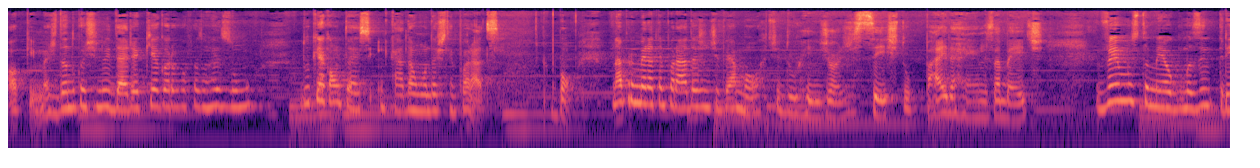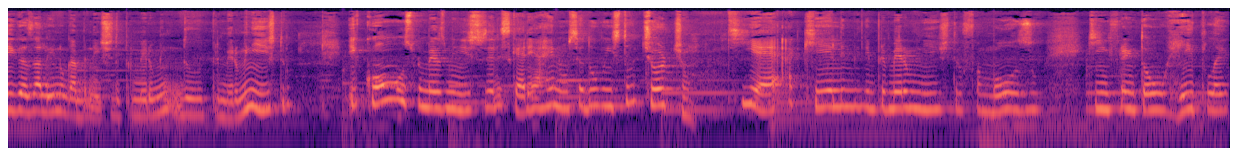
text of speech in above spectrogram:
Ok, mas dando continuidade aqui, agora eu vou fazer um resumo do que acontece em cada uma das temporadas. Bom, na primeira temporada a gente vê a morte do rei Jorge VI, pai da rainha Elizabeth. Vemos também algumas intrigas ali no gabinete do primeiro-ministro do primeiro -ministro, e como os primeiros ministros eles querem a renúncia do Winston Churchill, que é aquele primeiro-ministro famoso que enfrentou Hitler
